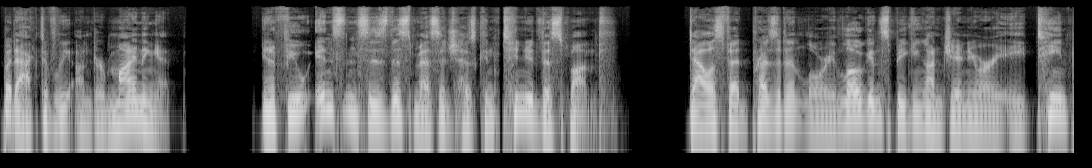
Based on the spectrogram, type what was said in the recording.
but actively undermining it. In a few instances, this message has continued this month. Dallas Fed President Lori Logan, speaking on January 18th,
